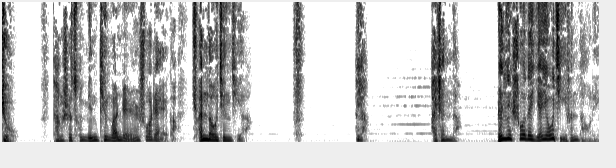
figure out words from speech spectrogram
哟，当时村民听完这人说这个，全都惊奇了。哎呀，还真的，人家说的也有几分道理。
